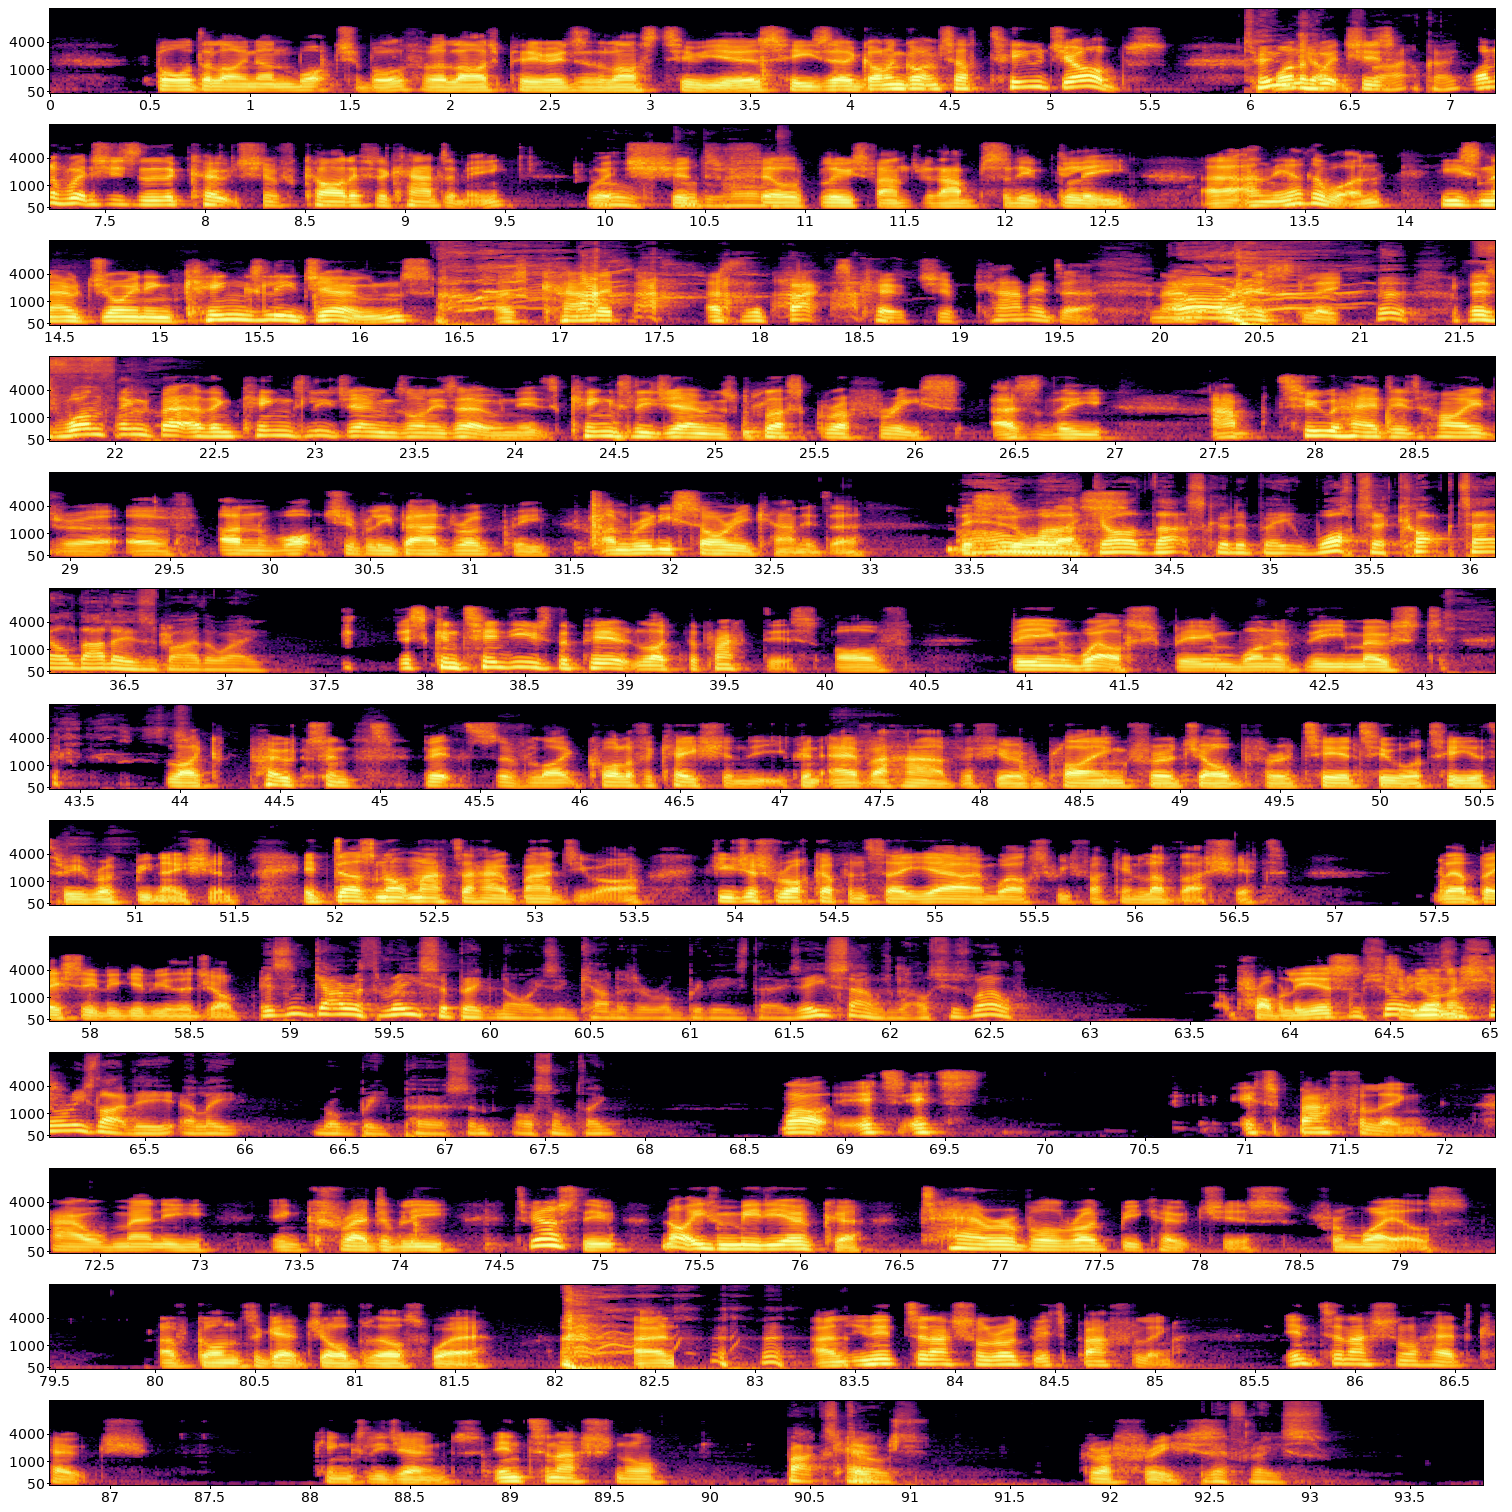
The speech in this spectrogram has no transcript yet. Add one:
borderline unwatchable for large periods of the last two years. He's uh, gone and got himself two jobs. Two one of which is right, okay. one of which is the coach of Cardiff Academy, which Oh, should fill Blues fans with absolute glee. Uh, and the other one, he's now joining Kingsley Jones as Canada as the backs coach of Canada. Now, Oh. honestly, if there's one thing better than Kingsley Jones on his own, it's Kingsley Jones plus Gruff Rees as the ab- two-headed hydra of unwatchably bad rugby. I'm really sorry, Canada. This oh is all my us. god, that's going to be what a cocktail that is, by the way. this continues the period like the practice of being Welsh being one of the most like potent bits of like qualification that you can ever have if you're applying for a job for a tier two or tier three rugby nation. It does not matter how bad you are. If you just rock up and say, "Yeah, I'm Welsh. We fucking love that shit," they'll basically give you the job. Isn't Gareth Rees a big noise in Canada rugby these days? He sounds Welsh as well. Probably is. I'm sure to he be is. I'm sure he's like the elite rugby person or something. Well, it's it's it's baffling how many incredibly, to be honest with you, not even mediocre, terrible rugby coaches from Wales have gone to get jobs elsewhere. and and in international rugby, it's baffling. International head coach Kingsley Jones, international Backs coach coach, Gruff Rees, Gareth Rees.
